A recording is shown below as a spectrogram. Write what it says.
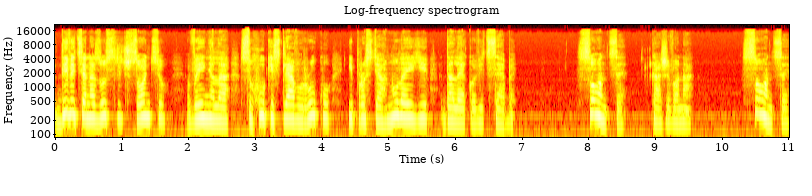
дивиться назустріч сонцю, вийняла суху кістляву руку і простягнула її далеко від себе. Сонце, каже вона. Сонце.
